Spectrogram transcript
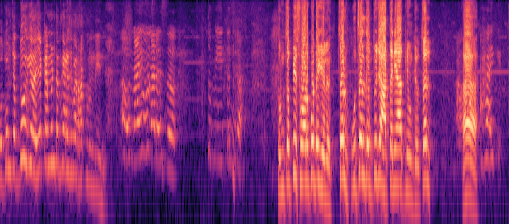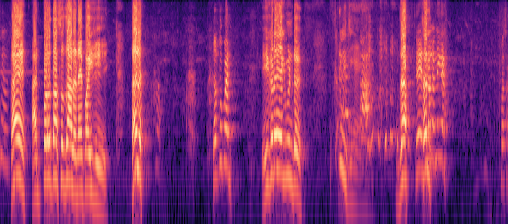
तर तुमच्या दोघीला एका मिनिटात घराच्या बाहेर हाकलून देईन. अहो नाही होणार असं. तुम्ही इथंच राहा. तुमचं पिसवाड कुठे गेलं? चल उचल ते तुझ्या हाताने हात नेऊन ठेव. चल. हा. हाय की, काय? आणि परत असं झालं नाही पाहिजे. चल. चल तू पण. इकडे एक मिनिट. जा. ते चल. चला निघा. बसा.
